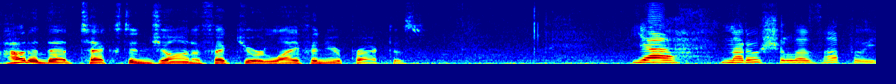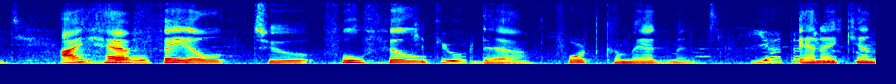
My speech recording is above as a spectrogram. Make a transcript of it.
How did that text in John affect your life and your practice? I have failed to fulfill the fourth commandment, and I can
